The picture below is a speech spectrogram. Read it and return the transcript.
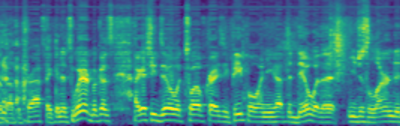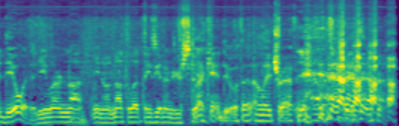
about the traffic. And it's weird because I guess you deal with 12 crazy people, and you have to deal with it. You just learn to deal with it. You learn not, you know, not to let things get under your skin. I can't deal with that LA traffic.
